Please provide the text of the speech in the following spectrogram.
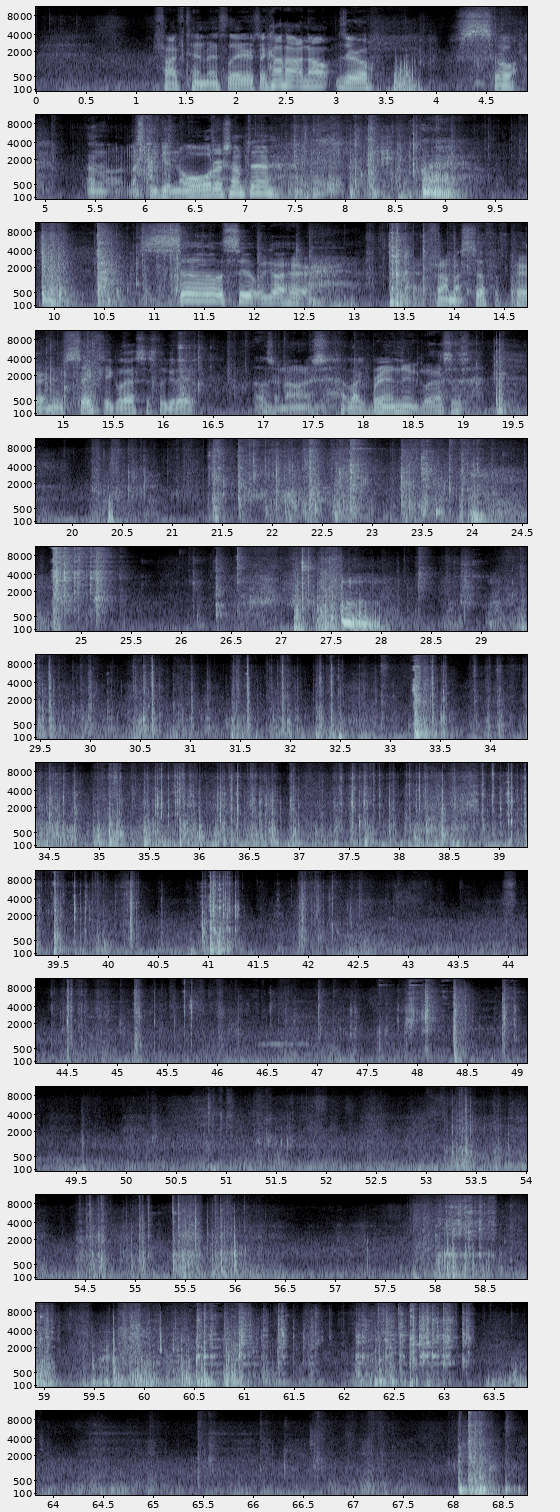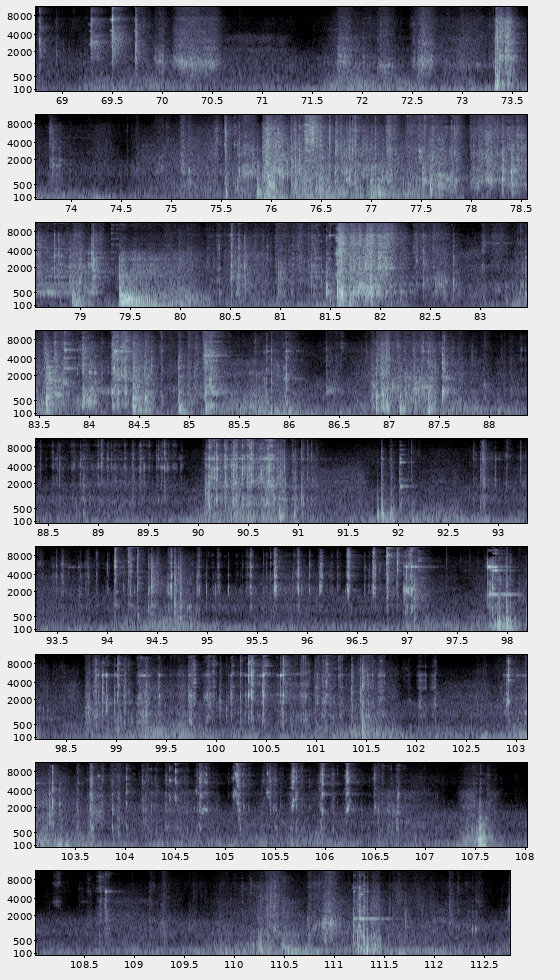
five ten minutes later it's like haha no zero so I don't know must be getting old or something. So let's see what we got here. I found myself a pair of new safety glasses. Look at that. Those are nice. I like brand new glasses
